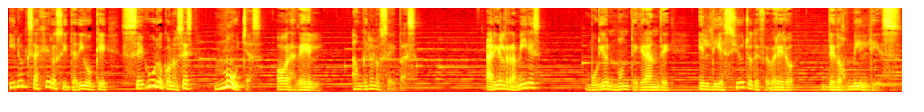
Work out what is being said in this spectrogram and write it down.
Y no exagero si te digo que seguro conoces muchas obras de él, aunque no lo sepas. Ariel Ramírez murió en Monte Grande el 18 de febrero de 2010.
